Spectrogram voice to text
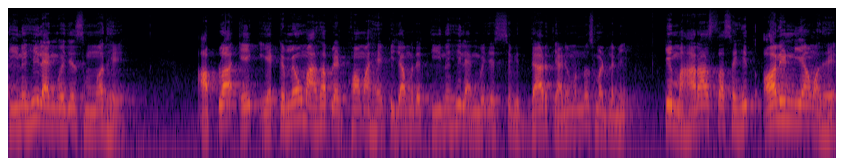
तीनही लँग्वेजेसमध्ये आपला एक एकमेव माझा प्लॅटफॉर्म आहे की ज्यामध्ये तीनही लँग्वेजेसचे विद्यार्थी आणि म्हणूनच म्हटलं मी की महाराष्ट्रासहित ऑल इंडियामध्ये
